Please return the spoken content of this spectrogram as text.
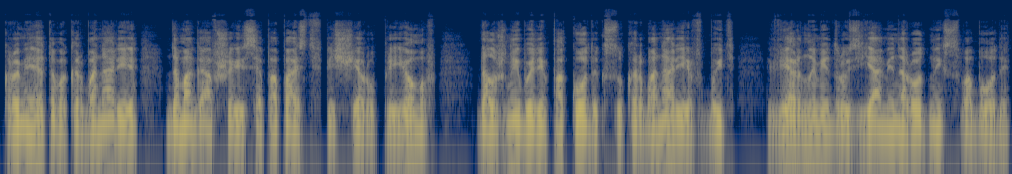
Кроме этого, карбонарии, домогавшиеся попасть в пещеру приемов, должны были по кодексу карбонариев быть верными друзьями народной свободы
